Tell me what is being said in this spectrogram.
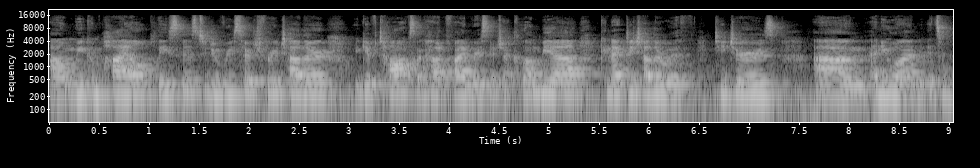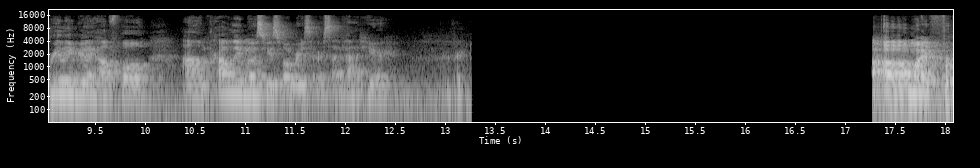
Um, we compile places to do research for each other. We give talks on how to find research at Columbia, connect each other with teachers, um, anyone. It's really, really helpful. Um, probably most useful resource I've had here. Uh, my fir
